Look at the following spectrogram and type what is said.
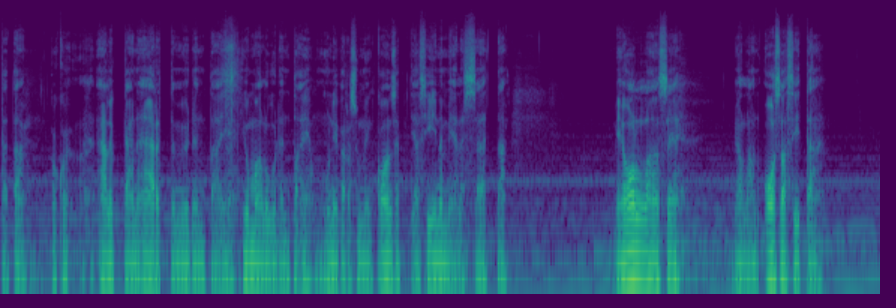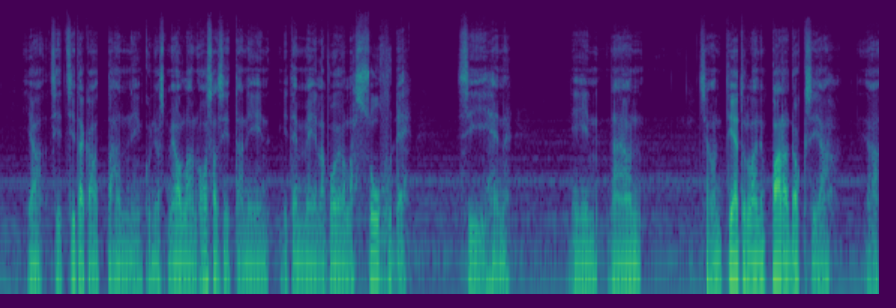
tätä koko älykkään äärettömyyden tai jumaluuden tai universumin konseptia siinä mielessä, että me ollaan se, me ollaan osa sitä ja sit sitä kauttahan, niin kun jos me ollaan osa sitä, niin miten meillä voi olla suhde siihen, niin nämä on, se on tietynlainen paradoksi ja, ja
